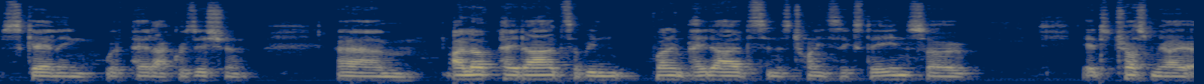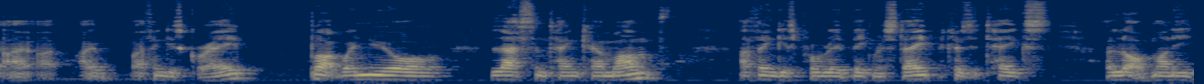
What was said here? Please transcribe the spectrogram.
scaling with paid acquisition. Um, I love paid ads. I've been running paid ads since 2016 so it trust me I, I, I, I think it's great. But when you're less than 10k a month I think it's probably a big mistake because it takes a lot of money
